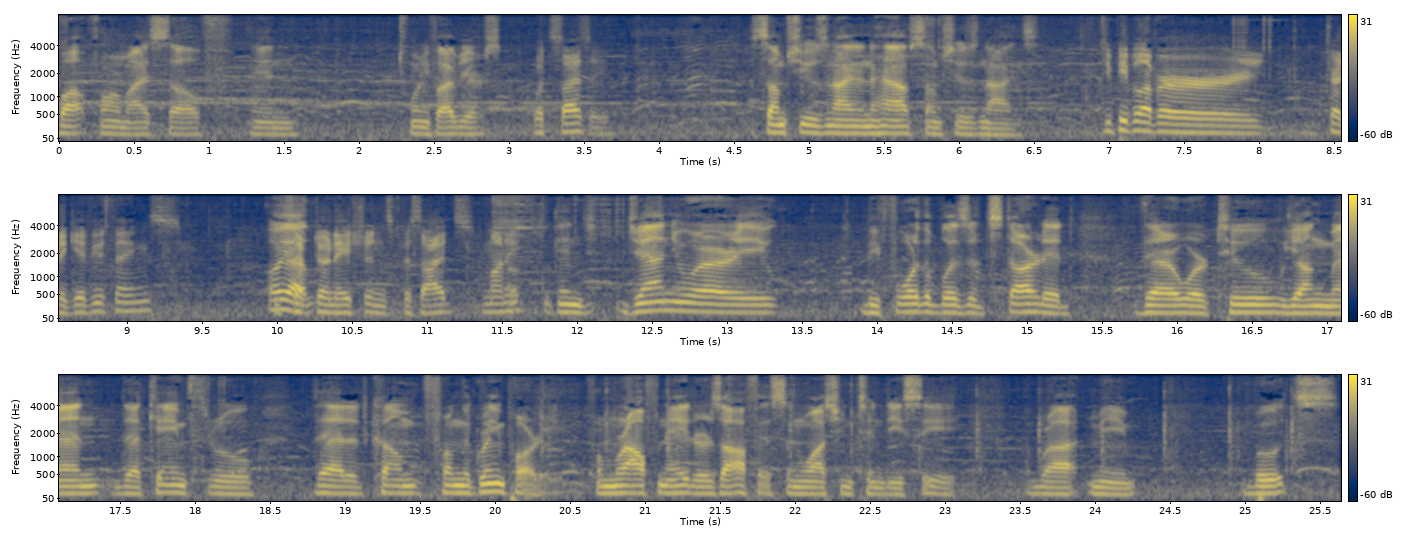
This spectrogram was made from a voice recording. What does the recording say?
bought for myself in 25 years. What size are you? Some shoes nine and a half, some shoes nines. Do people ever try to give you things? Oh Accept yeah, donations besides money? in January, before the blizzard started, there were two young men that came through that had come from the Green Party, from Ralph Nader's office in Washington, D.C. Brought me boots,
